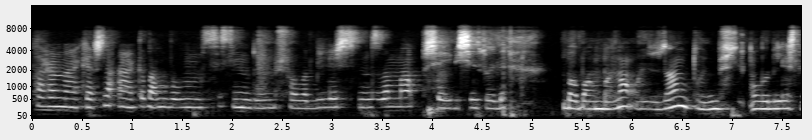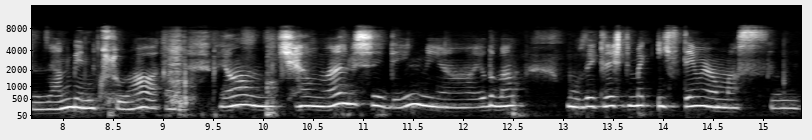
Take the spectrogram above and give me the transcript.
Pardon arkadaşlar arkadan babamın sesini duymuş olabilirsiniz ama şey bir şey söyledi. Babam bana o yüzden duymuş olabilirsiniz. Yani benim kusuruma bakmayın. Ya mükemmel bir şey değil mi ya? Ya da ben mozaikleştirmek istemiyorum aslında.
